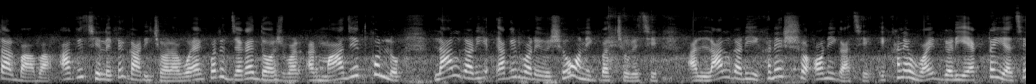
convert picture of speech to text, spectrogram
তার বাবা। আগে ছেলেকে গাড়ি চড়াবো, একবারের জায়গায় দশবার। আর মা জেদ করল, লাল গাড়ি আগের বারে এসেও অনেকবার চড়েছে। আর লাল গাড়ি এখানে অনেক আছে। এখানে হোয়াইট গাড়ি একটাই আছে।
